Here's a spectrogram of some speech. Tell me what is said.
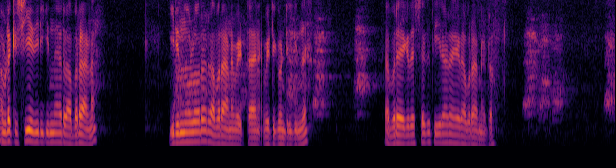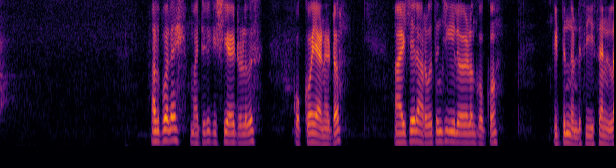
അവിടെ കൃഷി ചെയ്തിരിക്കുന്ന റബ്ബറാണ്. ഇരുന്നൂറോളം റബ്ബറാണ് വെട്ടാൻ വെട്ടിക്കൊണ്ടിരിക്കുന്നത്. റബ്ബർ ഏകദേശമൊക്കെ തീരാറായ റബ്ബറാണ് കേട്ടോ. അതുപോലെ മറ്റൊരു കൃഷിയായിട്ടുള്ളത് കൊക്കോയാണ് കേട്ടോ. ആഴ്ചയിൽ അറുപത്തഞ്ച് കിലോയോളം കൊക്കോ കിട്ടുന്നുണ്ട് സീസണിൽ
